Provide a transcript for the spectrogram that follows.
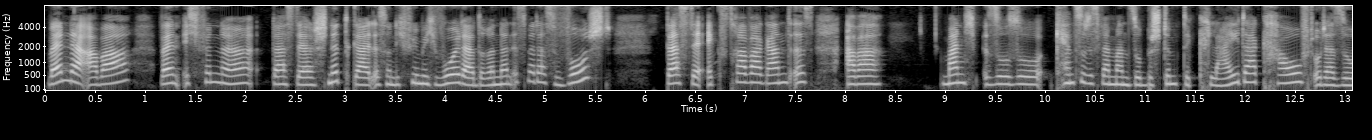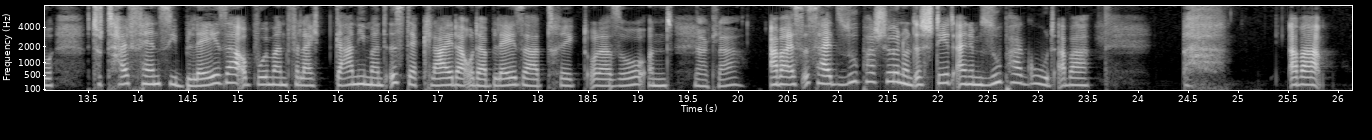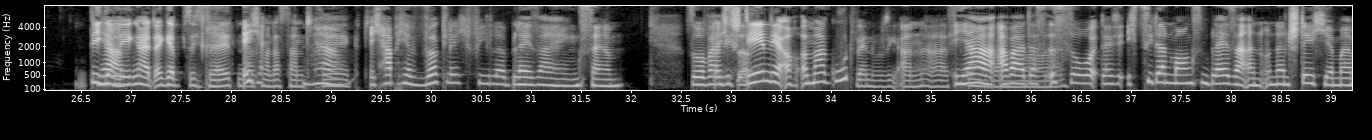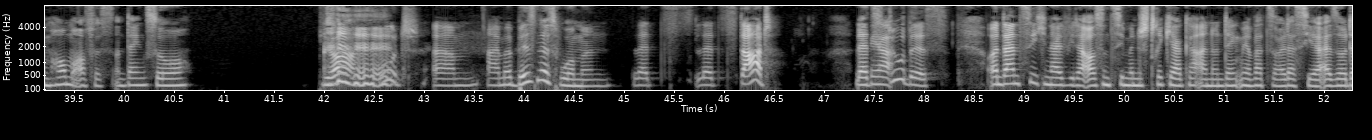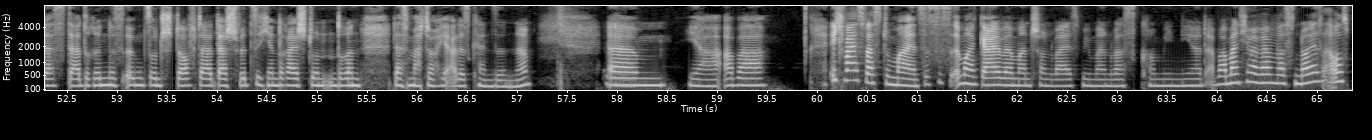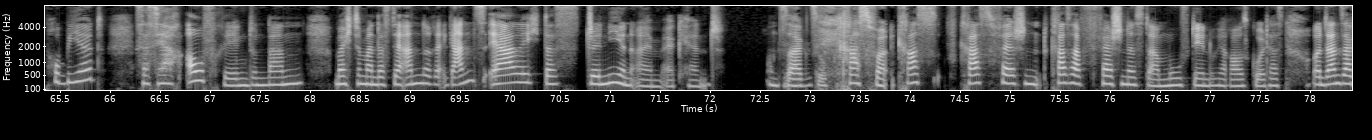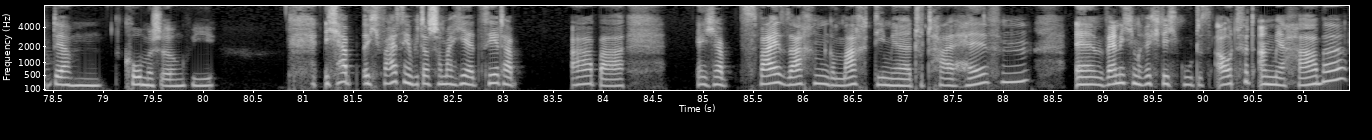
Wenn der aber, wenn ich finde, dass der Schnitt geil ist und ich fühle mich wohl da drin, dann ist mir das wurscht, dass der extravagant ist, aber manch so so kennst du das, wenn man so bestimmte Kleider kauft oder so total fancy Blazer, obwohl man vielleicht gar niemand ist, der Kleider oder Blazer trägt oder so und Na klar. aber es ist halt super schön und es steht einem super gut, aber aber Die Ja. Gelegenheit ergibt sich selten, dass Ich- man das dann ja, trägt. ich habe hier wirklich viele Blazer hängen, Sam. So, weil Und die so, stehen dir auch immer gut, wenn du sie anhast. ja, aber mal. das ist so, ich ziehe dann morgens einen Blazer an und dann stehe ich hier in meinem Homeoffice und denk so, ja, gut, ähm, I'm a businesswoman. Let's let's start. Let's Ja. do this. Und dann ziehe ich ihn halt wieder aus und ziehe mir eine Strickjacke an und denk mir, was soll das hier? Also, das da drin ist irgend so ein Stoff, da, da schwitze ich in drei Stunden drin. Das macht doch hier alles keinen Sinn, ne? Ja. Ähm, ja, aber ich weiß, was du meinst. Es ist immer geil, wenn man schon weiß, wie man was kombiniert. Aber manchmal, wenn man was Neues ausprobiert, ist das ja auch aufregend. Und dann möchte man, dass der andere ganz ehrlich das Genie in einem erkennt. Und sagt so krass, krass, krass Fashion, krasser Fashionista-Move, den du hier rausgeholt hast. Und dann sagt der, hm, komisch irgendwie. Ich habe, ich weiß nicht, ob ich das schon mal hier erzählt habe, aber ich habe zwei Sachen gemacht, die mir total helfen. Ähm, wenn ich ein richtig gutes Outfit an mir habe,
